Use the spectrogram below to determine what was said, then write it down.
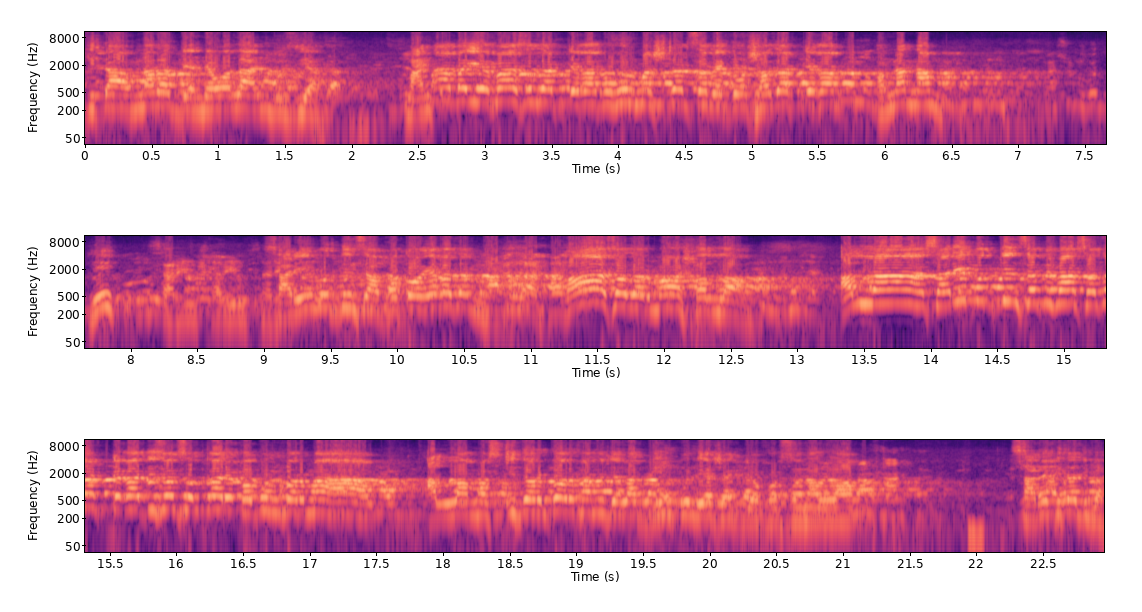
কিতা আপনারা দেনেওয়ালা আমি বুঝিয়া। মানা ভাই পাঁচ হাজার টাকা, রুহুল মাস্টার সাহেব দশ হাজার টাকা, আপনার নাম? সারিমুদ্দিন সাহেব কত এক হাজার না? পাঁচ হাজার মাশাল্লাহ আল্লাহ সারিমুদ্দিন সাহেব পাঁচ হাজার টাকা দিয়েছেন সরকারে কবুল ফরমাও আল্লাহ মসজিদর ঘর খানো জেলা দিন কুলিয়া সাহায্য করছেন আল্লাহ। সারে কিতা দিবা?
